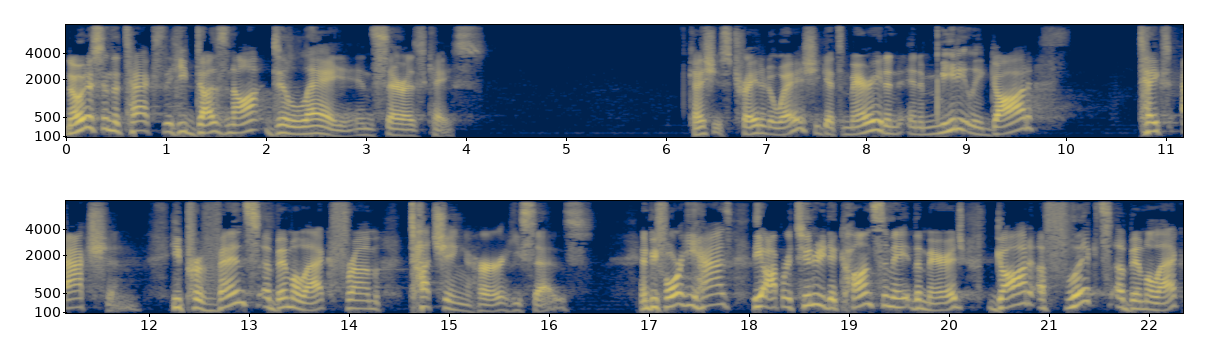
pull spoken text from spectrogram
Notice in the text that he does not delay in Sarah's case. Okay, she's traded away, she gets married, and, and immediately God takes action. He prevents Abimelech from touching her, he says. And before he has the opportunity to consummate the marriage, God afflicts Abimelech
